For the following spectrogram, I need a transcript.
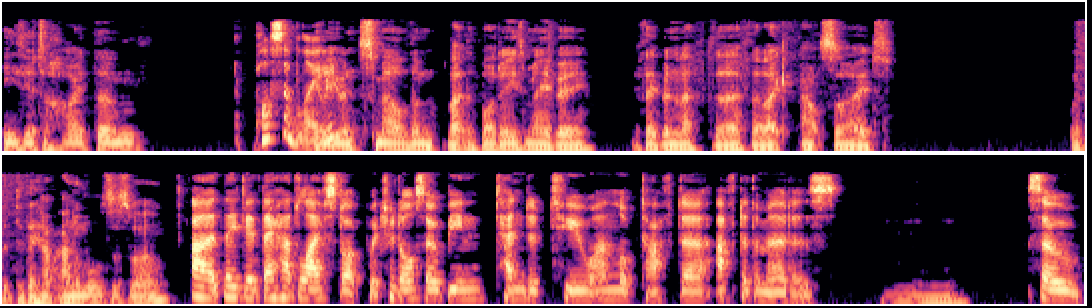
easier to hide them. Possibly. Maybe you wouldn't smell them like the bodies. Maybe if they've been left there, if they're like outside. With it, did they have animals as well? Uh, they did. They had livestock, which had also been tended to and looked after after the murders. Hmm. So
